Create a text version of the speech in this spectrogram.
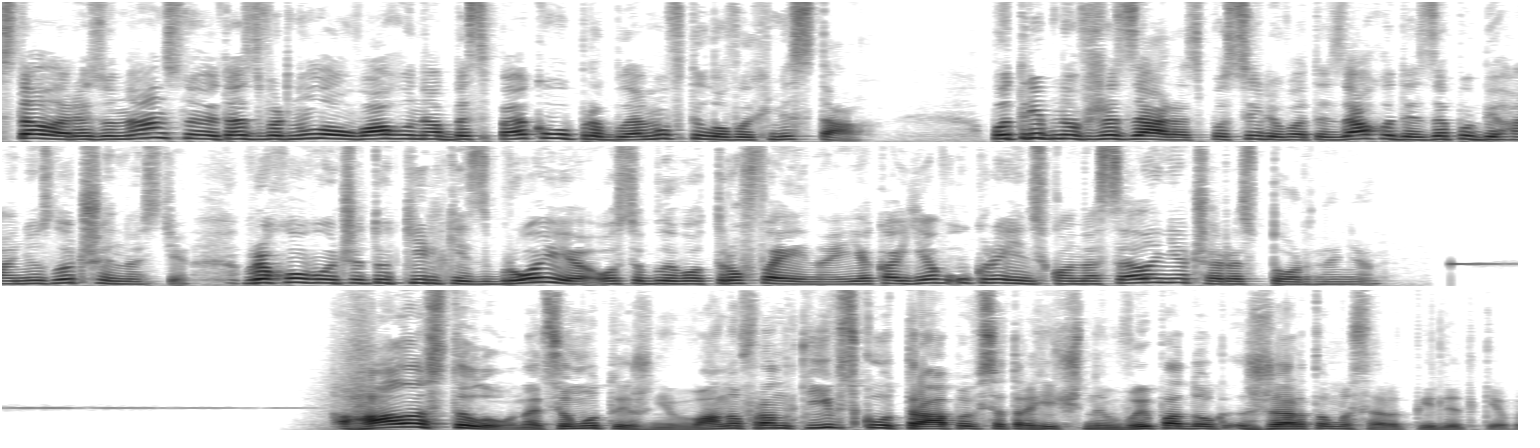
стала резонансною та звернула увагу на безпекову проблему в тилових містах. Потрібно вже зараз посилювати заходи запобіганню злочинності, враховуючи ту кількість зброї, особливо трофейної, яка є в українського населення через вторгнення. Гала з тилу на цьому тижні в Івано-Франківську трапився трагічний випадок з жертвами серед підлітків,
